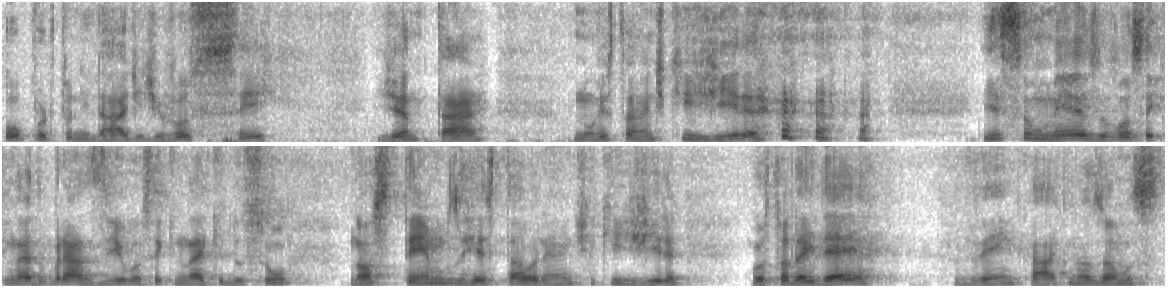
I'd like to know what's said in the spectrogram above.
oportunidade de você jantar no restaurante que gira. Isso mesmo, você que não é do Brasil, você que não é aqui do Sul, nós temos restaurante que gira. Gostou da ideia? Vem cá que nós vamos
